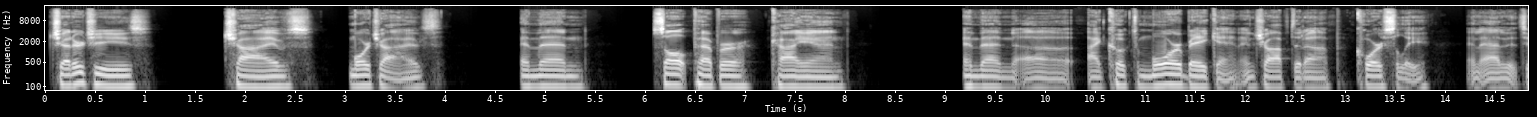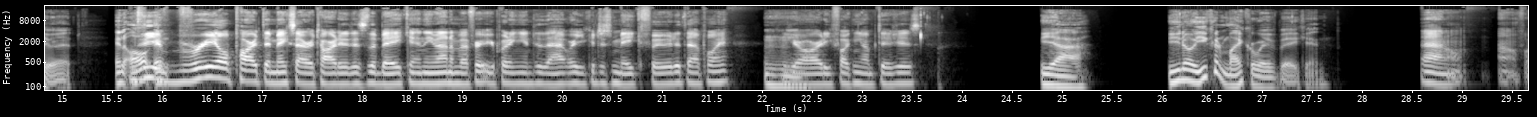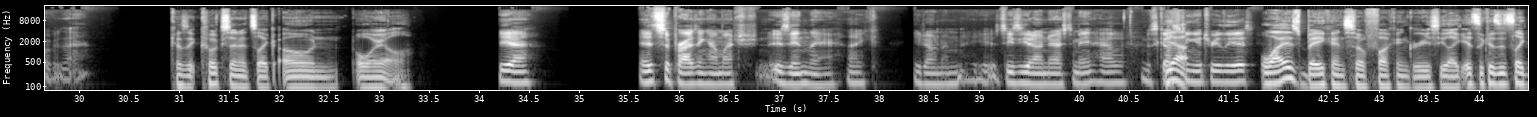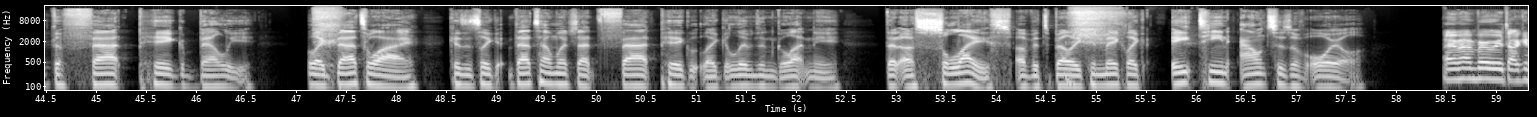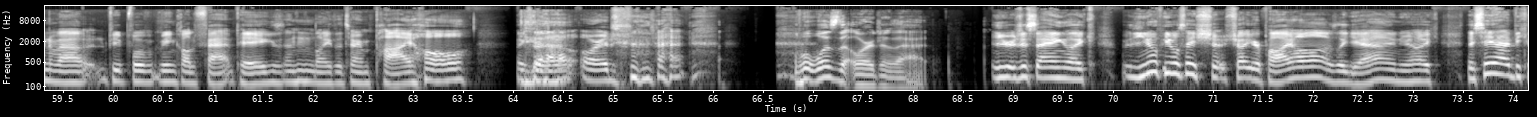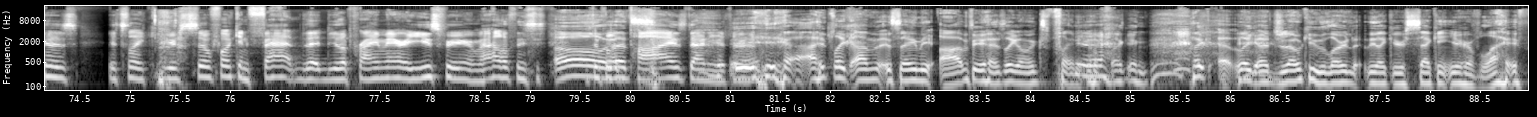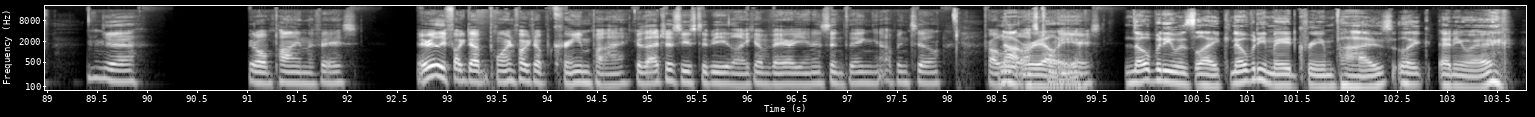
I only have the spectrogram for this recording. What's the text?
cheddar cheese, chives, more chives, and then salt, pepper, cayenne, and then uh, I cooked more bacon and chopped it up coarsely and added it to it. And all the and- real part that makes that retarded is the bacon. The amount of effort you're putting into that, where you could just make food at that point. Mhm. You're already fucking up dishes. yeah, you know you can microwave bacon I don't. I don't fuck with that. because it cooks in its like own oil. Yeah. It's surprising how much is in there. Like you don't. Un- it's easy to underestimate how disgusting it truly is. Why is bacon so fucking greasy? Like it's because it's like the fat pig belly. Like that's why. Because it's like that's how much that fat pig like lived in gluttony. That a slice of its belly can make like 18 ounces of oil. I remember we were talking about people being called fat pigs and like the term pie hole, like Yeah. the origin of that. What was the origin of that? You were just saying like, you know, people say sh- shut your pie hole. I was like, yeah, and you're like, they say that because it's like you're so fucking fat that the primary use for your mouth is Oh, to put pies down your throat. Yeah, I like I'm saying the obvious, like I'm explaining a fucking like like a joke you learned like your second year of life. Yeah. Good old pie in the face. They really fucked up porn fucked up cream pie because that just used to be like a very innocent thing up until probably Not the last 20 really. years. Nobody was like nobody made cream pies like anyway.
